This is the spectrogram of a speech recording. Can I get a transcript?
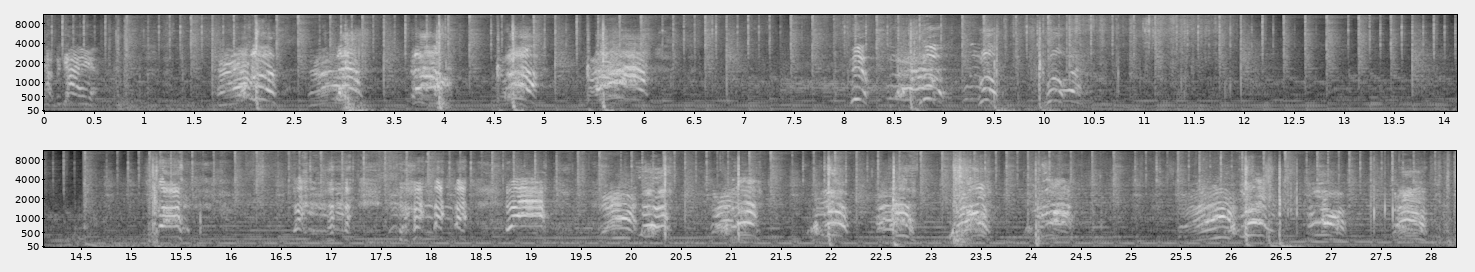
Abigail! Ah! Ah! Ah! Ah! Ah! Viu? Ah! Ah! Ah! Ah! Ah! Ah!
